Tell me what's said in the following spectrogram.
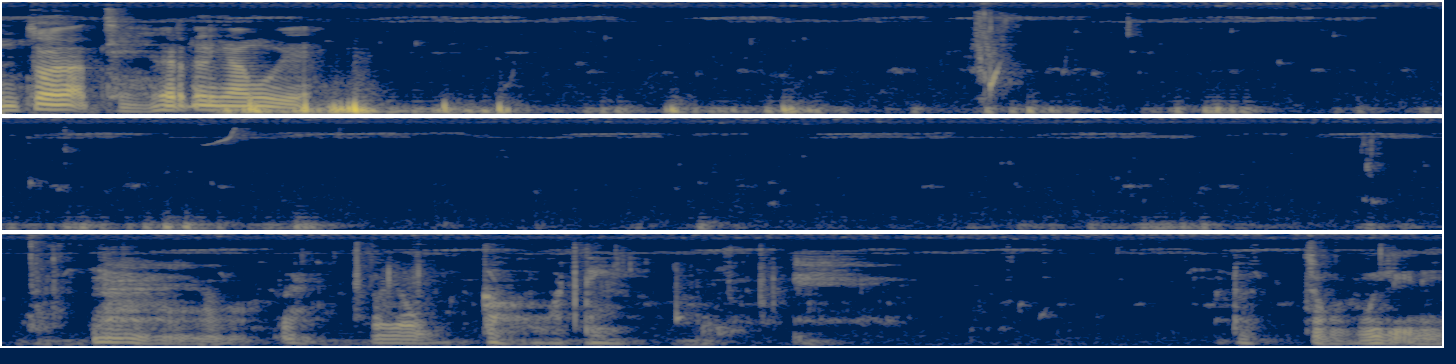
Muncul tak? Jewer telingamu ya? Kau deh. Aduh, cowok ini.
